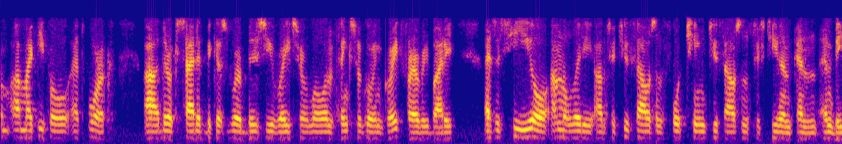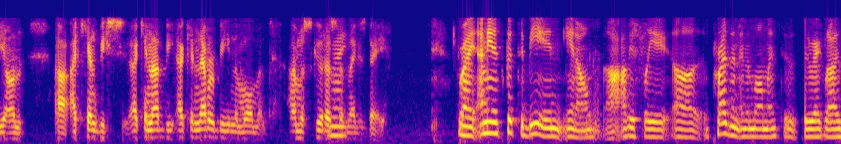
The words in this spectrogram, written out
uh, my people at work uh, they're excited because we're busy, rates are low, and things are going great for everybody. As a CEO, I'm already onto 2014, 2015, and and, and beyond. Uh, I can't be, I cannot be, I can never be in the moment. I'm as good as right. the next day. Right. I mean, it's good to be in, you know, obviously uh, present in the moment to, to realize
